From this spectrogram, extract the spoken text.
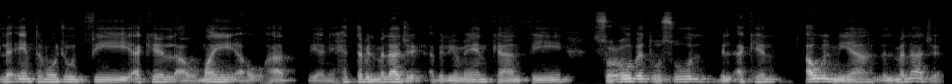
لايمتى موجود في أكل أو مي أو هذا يعني حتى بالملاجئ قبل يومين كان في صعوبة وصول بالأكل أو المياه للملاجئ.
